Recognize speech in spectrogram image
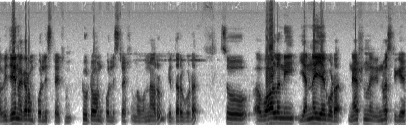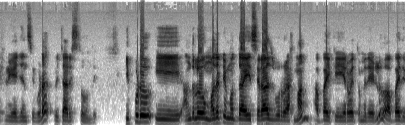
Vizianagaram police station two town police స్టేషన్లో ఉన్నారు ఇద్దరు కూడా. సో వాళ్ళని ఎన్ఐఏ కూడా నేషనల్ ఇన్వెస్టిగేషన్ ఏజెన్సీ కూడా విచారిస్తూ ఉంది. ఇప్పుడు ఈ అందులో మొదటి ముద్దాయి సిరాజ్ ఉర్ రెహమాన్ అబ్బాయికి ఇరవై తొమ్మిది ఏళ్ళు అబ్బాయిది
